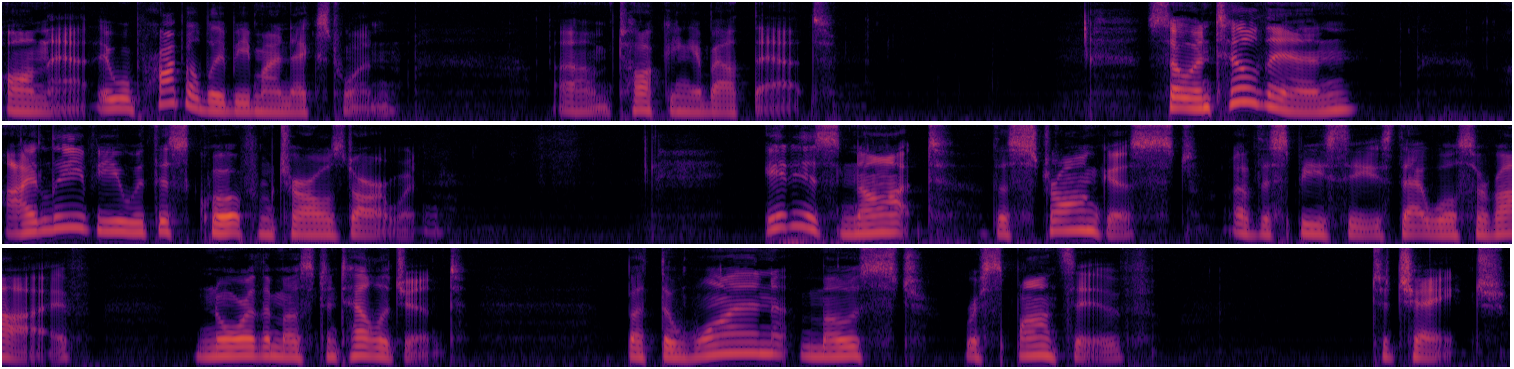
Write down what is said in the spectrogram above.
on that. It will probably be my next one, um, talking about that. So until then, I leave you with this quote from Charles Darwin It is not the strongest of the species that will survive, nor the most intelligent, but the one most responsive to change.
